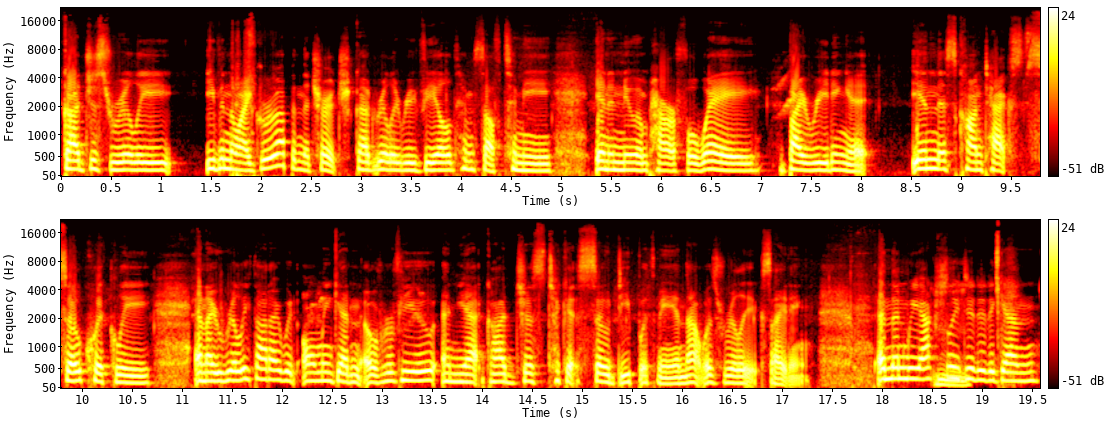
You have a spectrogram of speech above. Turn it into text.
God just really even though I grew up in the church, God really revealed himself to me in a new and powerful way by reading it in this context so quickly. And I really thought I would only get an overview, and yet God just took it so deep with me, and that was really exciting. And then we actually mm. did it again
